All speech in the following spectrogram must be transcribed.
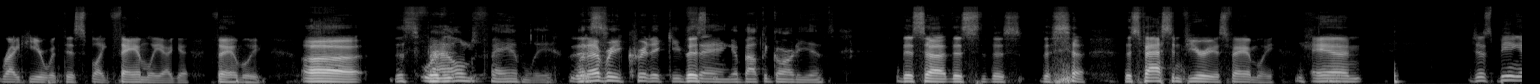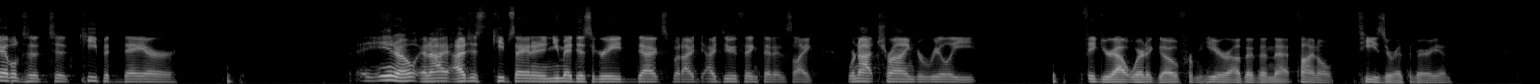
right here with this like family I guess family uh This found family. This- what every critic keeps this- saying about the Guardians. this uh this this this uh, this fast and furious family and just being able to to keep it there you know and i i just keep saying it and you may disagree dex but i i do think that it's like we're not trying to really figure out where to go from here other than that final teaser at the very end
